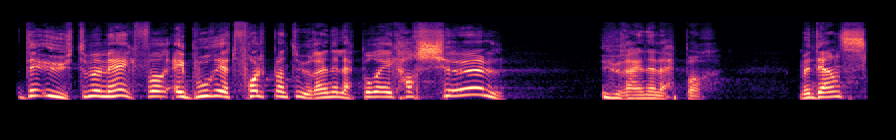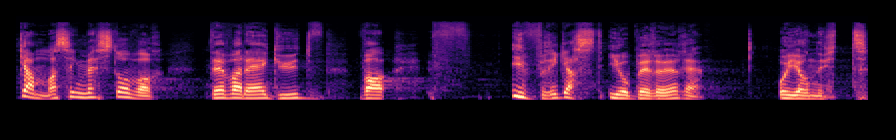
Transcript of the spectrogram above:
det er ute med meg, for jeg bor i et folk blant ureine lepper, og jeg har sjøl ureine lepper. Men det han skamma seg mest over, det var det Gud var ivrigst i å berøre og gjøre nytt.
